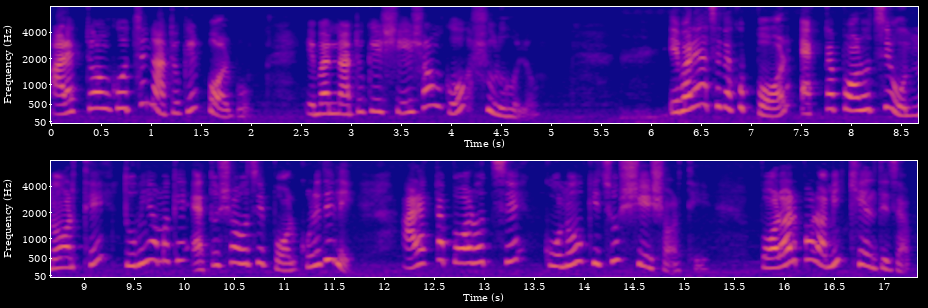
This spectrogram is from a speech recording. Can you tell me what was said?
আরেকটা অঙ্ক হচ্ছে নাটকের পর্ব। এবার নাটকের শেষ অঙ্ক শুরু হলো। এবারে আছে দেখো পর। একটা পর হচ্ছে অন্য অর্থে। তুমি আমাকে এত সহজে পর করে দিলে। আর একটা পর হচ্ছে কোনো কিছু শেষ অর্থে। পড়ার পর আমি খেলতে যাব।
